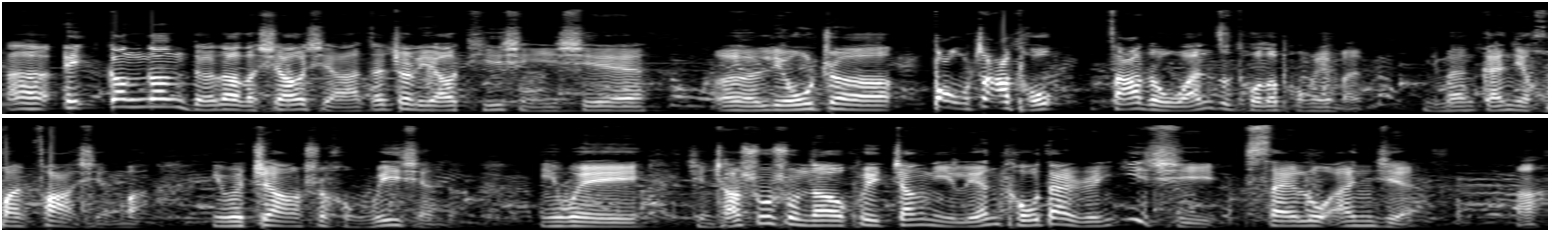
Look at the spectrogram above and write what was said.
呃，哎，刚刚得到的消息啊，在这里要提醒一些，呃，留着爆炸头。扎着丸子头的朋友们，你们赶紧换发型吧，因为这样是很危险的。因为警察叔叔呢会将你连头带人一起塞入安检啊。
